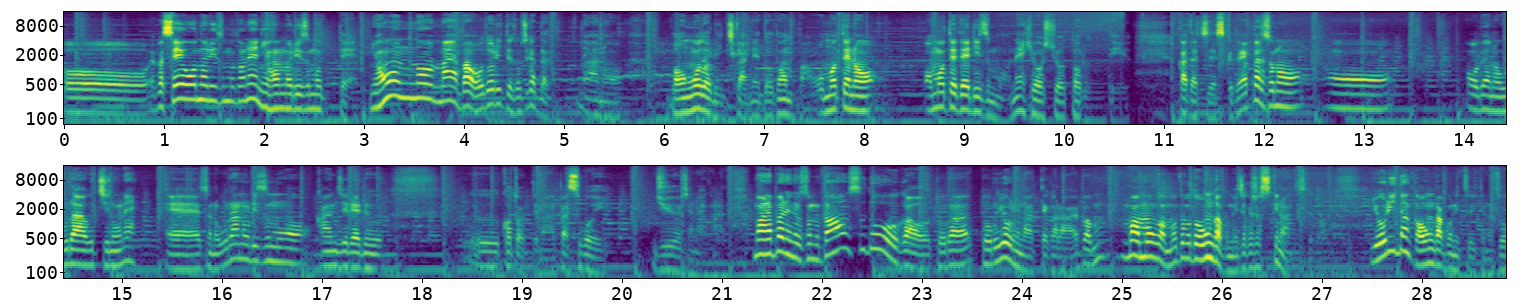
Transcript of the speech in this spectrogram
おやっぱ西欧のリズムとね日本のリズムって日本の前は踊りってどっちかってあの盆踊りに近いねドドンパ表の表でリズムをね表紙を取るっていう形ですけどやっぱりその欧米の裏打ちのね、えー、その裏のリズムを感じれることっていうのはやっぱりすごい重要じゃないかなと。まあやっぱりねそのダンス動画を撮ら撮るようになってからやっぱまあ僕はもともと音楽めちゃくちゃ好きなんですけどよりなんか音楽についての造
